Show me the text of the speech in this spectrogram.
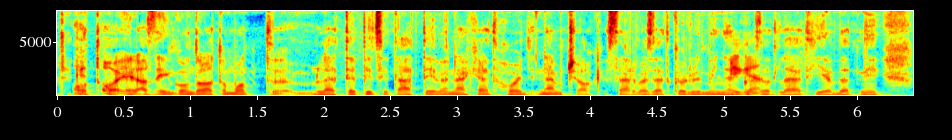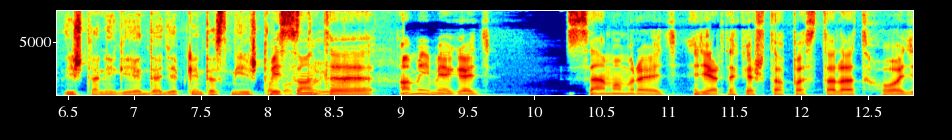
csak ott, egy... Az én gondolatom ott lett egy picit áttéve neked, hogy nem csak szervezet körülmények Igen. között lehet hirdetni Isten igét, de egyébként ezt mi is tapasztaljuk. Viszont ami még egy számomra egy, egy érdekes tapasztalat, hogy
